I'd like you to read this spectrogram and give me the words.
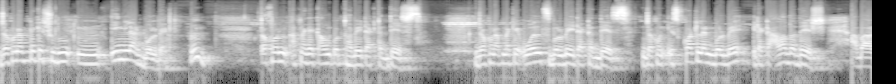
যখন আপনাকে শুধু ইংল্যান্ড বলবে, হুম, তখন আপনাকে কাউন্ট করতে হবে এটা একটা দেশ। যখন আপনাকে ওয়েলস বলবে, এটা একটা দেশ। যখন স্কটল্যান্ড বলবে, এটা একটা আলাদা দেশ। আবার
